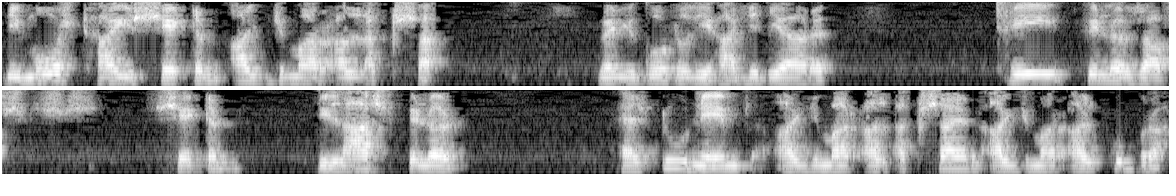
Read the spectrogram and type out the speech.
the Most High Satan Al-Jamar Al-Aqsa. When you go to the Hajj, there are three pillars of Satan. The last pillar has two names, Al-Jamar Al-Aqsa and Al-Jamar Al-Kubra.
